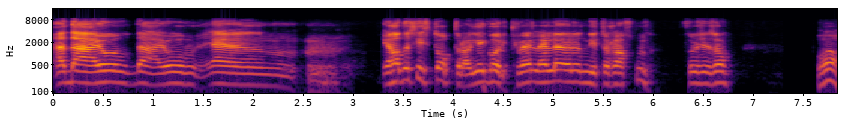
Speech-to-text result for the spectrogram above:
Det er jo, det er jo jeg, jeg hadde siste oppdrag i går kveld, eller nyttårsaften, for å si det sånn. Wow.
